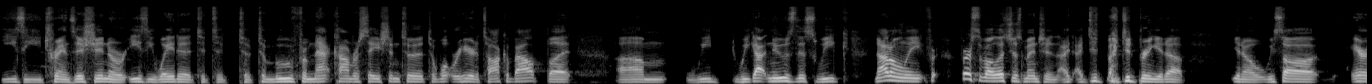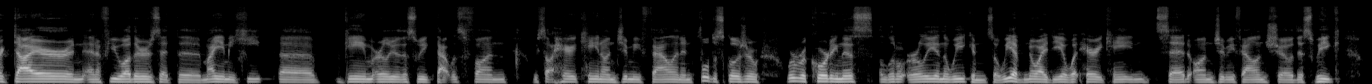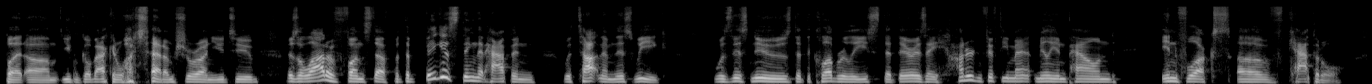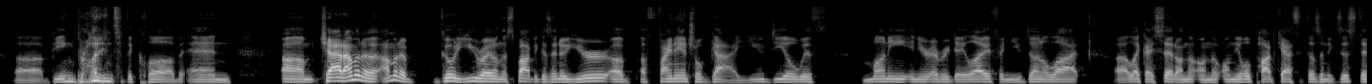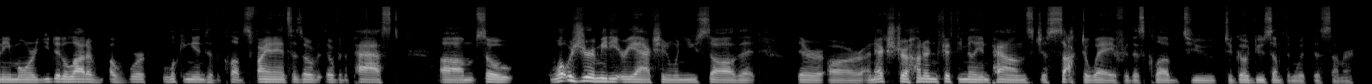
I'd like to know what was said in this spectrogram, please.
easy transition or easy way to to to to, to move from that conversation to to what we're here to talk about, but um, we we got news this week. Not only for, first of all, let's just mention I, I did I did bring it up. You know, we saw Eric Dier and, and a few others at the Miami Heat uh, game earlier this week. That was fun. We saw Harry Kane on Jimmy Fallon. And full disclosure, we're recording this a little early in the week, and so we have no idea what Harry Kane said on Jimmy Fallon's show this week. But um, you can go back and watch that, I'm sure, on YouTube. There's a lot of fun stuff. But the biggest thing that happened with Tottenham this week was this news that the club released that there is a 150 million pound influx of capital uh, being brought into the club. And um, Chad, I'm gonna I'm gonna go to you right on the spot because I know you're a, a financial guy. You deal with money in your everyday life, and you've done a lot. Uh, like I said on the on the on the old podcast that doesn't exist anymore, you did a lot of, of work looking into the club's finances over over the past. Um, so, what was your immediate reaction when you saw that there are an extra 150 million pounds just socked away for this club to to go do something with this summer?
